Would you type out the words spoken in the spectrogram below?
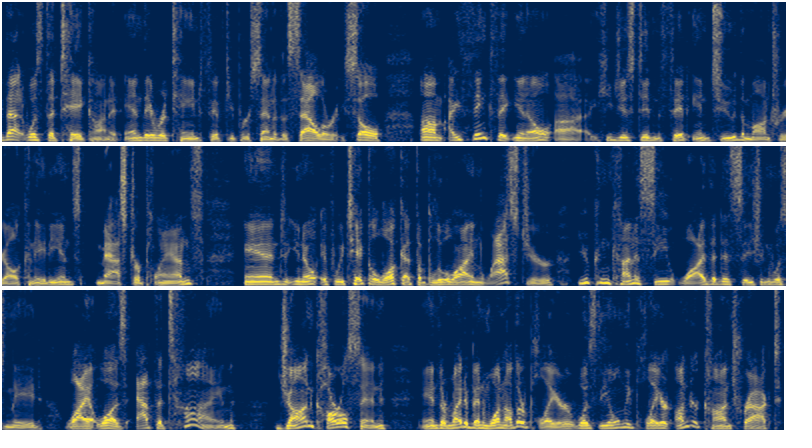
that was the take on it, and they retained 50% of the salary. So um, I think that you know uh, he just didn't fit into the Montreal Canadiens master plans, and, you know, if we take a look at the blue line last year, you can kind of see why the decision was made, why it was. At the time, John Carlson, and there might have been one other player, was the only player under contract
